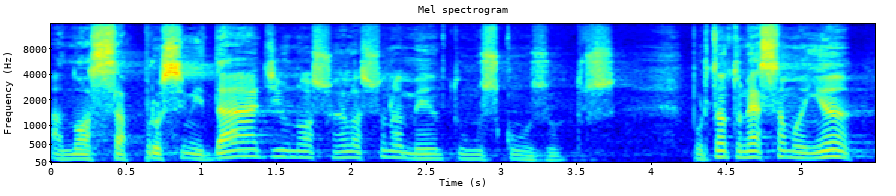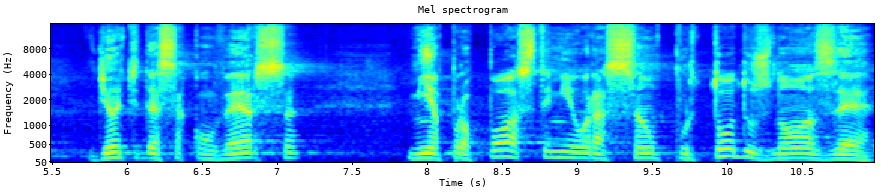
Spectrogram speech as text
a nossa proximidade e o nosso relacionamento uns com os outros. Portanto, nessa manhã, diante dessa conversa, minha proposta e minha oração por todos nós é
